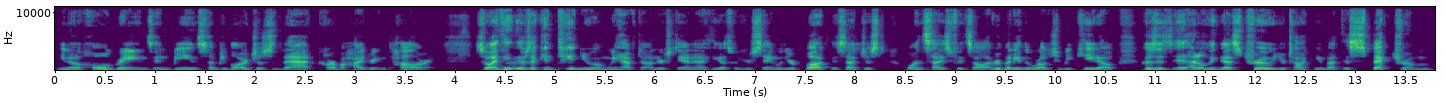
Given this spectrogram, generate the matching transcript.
you know whole grains and beans some people are just that carbohydrate intolerant so i think Right. there's a continuum we have to understand and i think that's what you're saying with your book it's not just one size fits all everybody in the world should be keto because it's i don't think that's true you're talking about this spectrum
